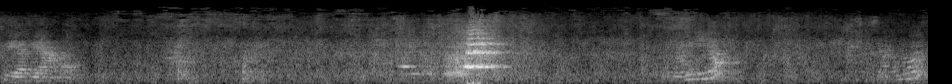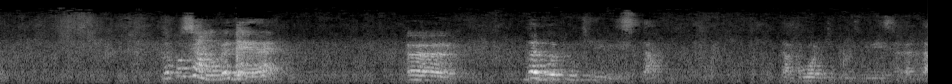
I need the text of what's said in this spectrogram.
qui abbiamo un omino, siamo noi, lo possiamo vedere eh, da due punti di vista, da molti punti di vista in realtà,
